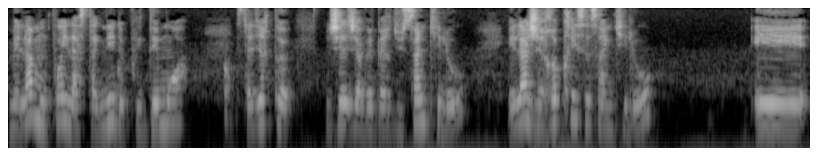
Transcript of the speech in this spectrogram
mais là, mon poids, il a stagné depuis des mois. C'est-à-dire que j'avais perdu 5 kilos, et là, j'ai repris ces 5 kilos, et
